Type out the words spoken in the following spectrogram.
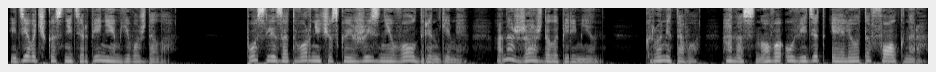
и девочка с нетерпением его ждала. После затворнической жизни в Олдрингеме она жаждала перемен. Кроме того, она снова увидит Элиота Фолкнера.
